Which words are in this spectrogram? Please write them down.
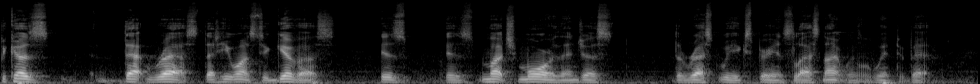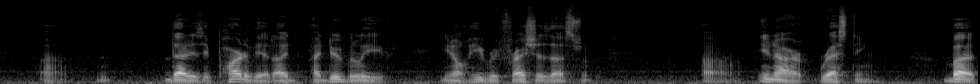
because that rest that he wants to give us is, is much more than just the rest we experienced last night when we went to bed. Uh, that is a part of it. I, I do believe, you know, he refreshes us from, uh, in our resting. But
